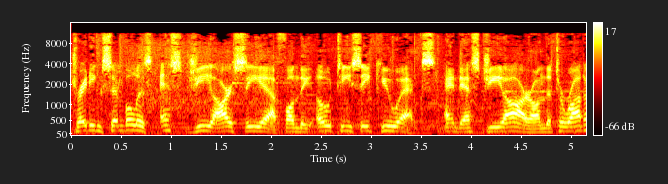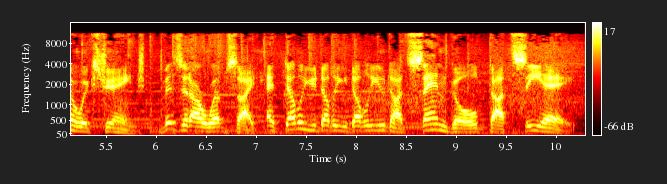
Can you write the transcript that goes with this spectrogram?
Trading symbol is SGRCF on the OTCQX and SGR on the Toronto Exchange. Visit our website at www.sangold.ca.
